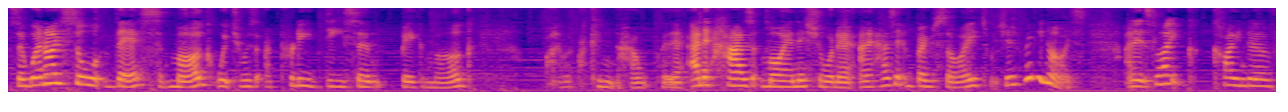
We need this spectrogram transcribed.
So when I saw this mug, which was a pretty decent big mug, I, I couldn't help with it. And it has my initial on it, and it has it on both sides, which is really nice and it's like kind of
